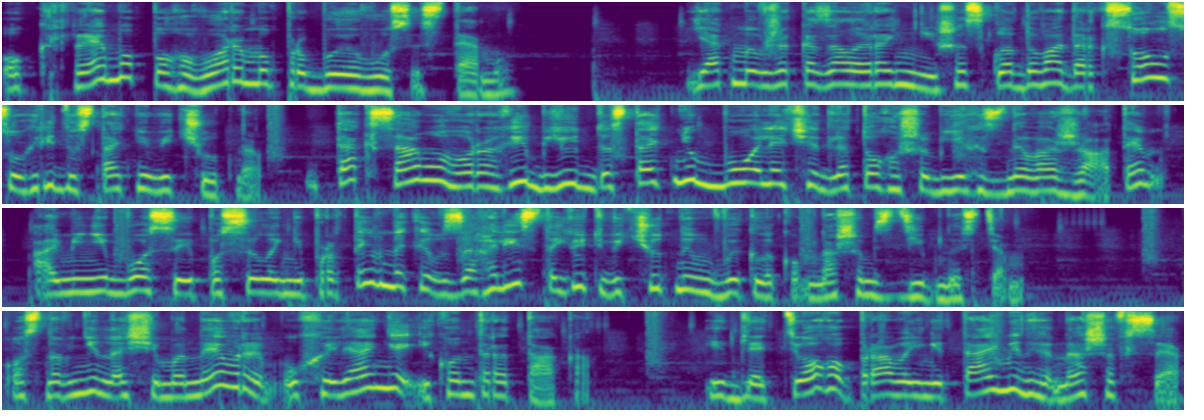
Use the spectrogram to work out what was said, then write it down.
Окремо поговоримо про бойову систему. Як ми вже казали раніше, складова Dark Souls у грі достатньо відчутна. Так само вороги б'ють достатньо боляче для того, щоб їх зневажати, а міні-боси і посилені противники взагалі стають відчутним викликом нашим здібностям. Основні наші маневри ухиляння і контратака. І для цього правильні таймінги наше все.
